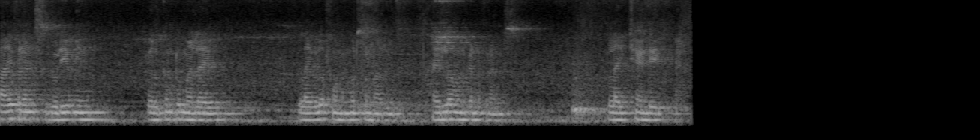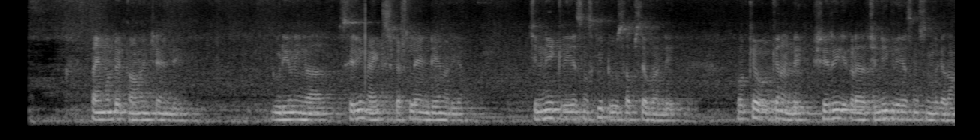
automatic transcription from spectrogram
hi friends good evening welcome to my live లైవ్లో ఫోన్ నెంబర్స్ ఉన్నారు. హైలో ఉండకండి ఫ్రెండ్స్. లైక్ చేయండి. టైం ఉంటే కామెంట్ చేయండి. Good evening all Siri night special ఏంటి అని అడిగా. చిన్ని క్రియేషన్స్కి టూ సబ్స్ ఇవ్వండి. ఓకే ఓకేనండి. షిరి ఇక్కడ చిన్ని క్రియేషన్స్ ఉంది కదా.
